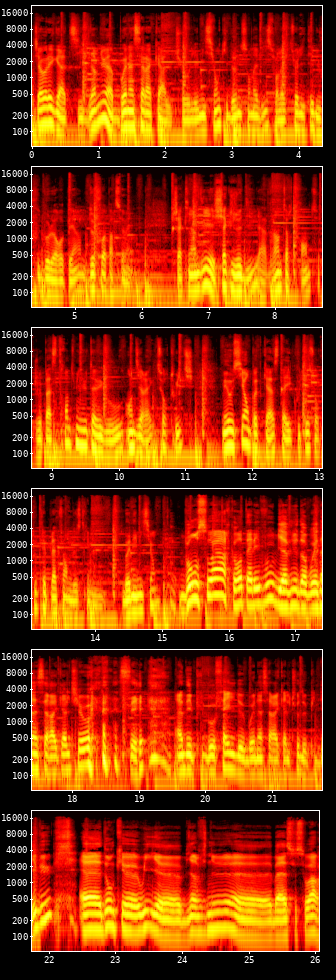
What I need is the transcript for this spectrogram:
Ciao ragazzi, bienvenue à Buonasera Calcio, l'émission qui donne son avis sur l'actualité du football européen deux fois par semaine. Chaque lundi et chaque jeudi à 20h30, je passe 30 minutes avec vous en direct sur Twitch, mais aussi en podcast à écouter sur toutes les plateformes de streaming. Bonne émission Bonsoir, comment allez-vous? Bienvenue dans Buonasera Calcio. C'est un des plus beaux fails de Buonasera Calcio depuis le début. Euh, donc euh, oui, euh, bienvenue. Bah, ce, soir,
